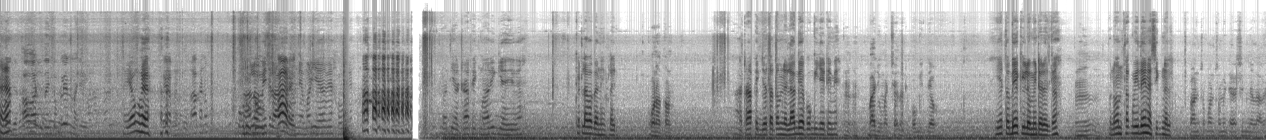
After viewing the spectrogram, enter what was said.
હે? ખાવા થઈને તો પ્લેનમાં જઈએ. એવું છે હાલો મિત્રો તમને મળીએ હવે ઓકે? અત્યારે ટ્રાફિકમાં આવી ગયા હવે. કેટલા વાગ્યાની ફ્લાઇટ પોણા ત્રણ. આ ટ્રાફિક જોતા તમને લાગે પોગી જાય ટાઈમે બાજુમાં છે ને પોગી જાવ એ તો બે કિલોમીટર જ કા? પણ આમ થકવી દે ને સિગ્નલ પાંચસો પાંચસો મીટર સિગ્નલ આવે.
